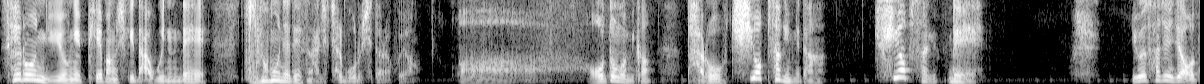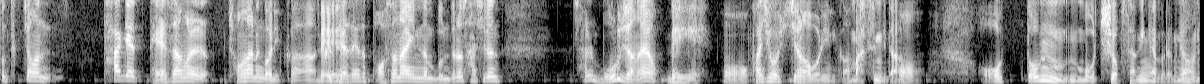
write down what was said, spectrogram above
새로운 유형의 피해 방식이 나오고 있는데 이 부분에 대해서는 아직 잘 모르시더라고요. 아, 어떤 겁니까? 바로 취업 사기입니다. 취업 사기? 네. 이건 사실 이제 어떤 특정한 타겟 대상을 정하는 거니까 그 네. 그 대상에서 벗어나 있는 분들은 사실은 잘 모르잖아요. 네. 어, 관심 없이 지나가 버리니까. 맞습니다. 어. 어떤 뭐 취업 사기냐 그러면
